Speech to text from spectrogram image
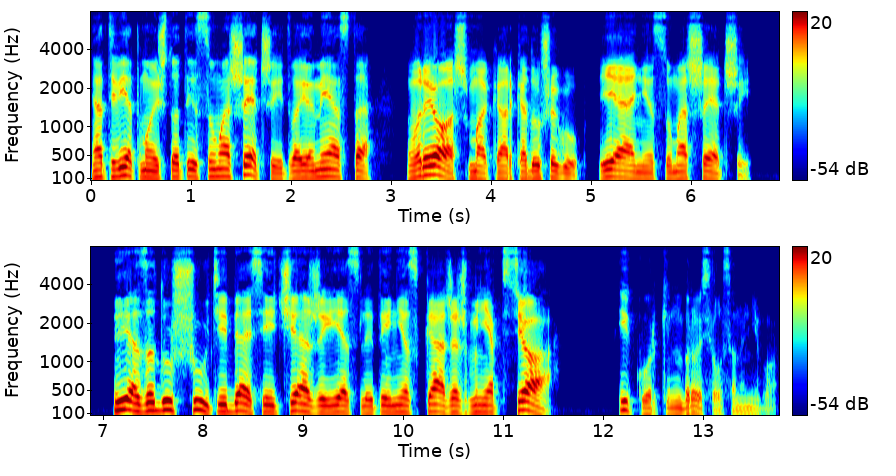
«Ответ мой, что ты сумасшедший, и твое место...» Врешь, Макарка душегуб, я не сумасшедший. Я задушу тебя сейчас же, если ты не скажешь мне все!» И Коркин бросился на него.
